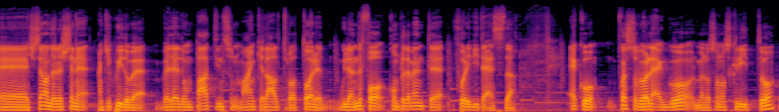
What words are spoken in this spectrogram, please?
Eh, ci sono delle scene anche qui dove vedete un Pattinson, ma anche l'altro attore, William Defoe, completamente fuori di testa. Ecco, questo ve lo leggo, me lo sono scritto.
